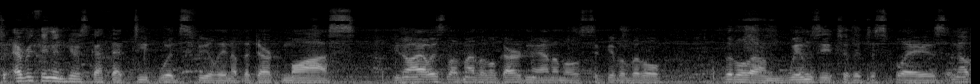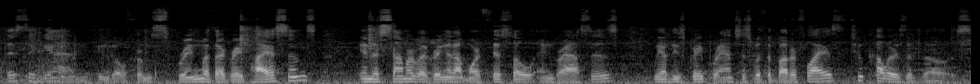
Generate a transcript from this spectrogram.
So everything in here's got that deep woods feeling of the dark moss. You know, I always love my little garden animals to give a little little um, whimsy to the displays. And now this again can go from spring with our grape hyacinths in the summer by bringing out more thistle and grasses. We have these great branches with the butterflies, two colors of those.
